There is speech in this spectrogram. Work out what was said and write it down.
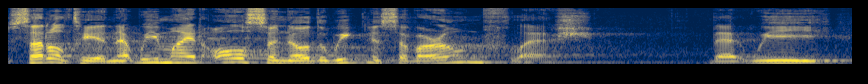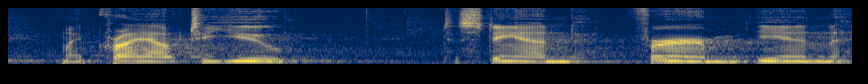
subtlety, and that we might also know the weakness of our own flesh, that we might cry out to you to stand firm in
